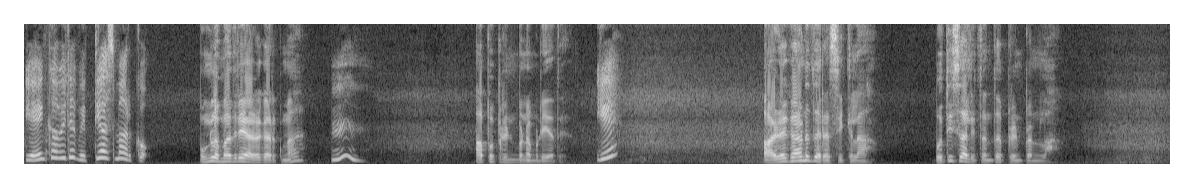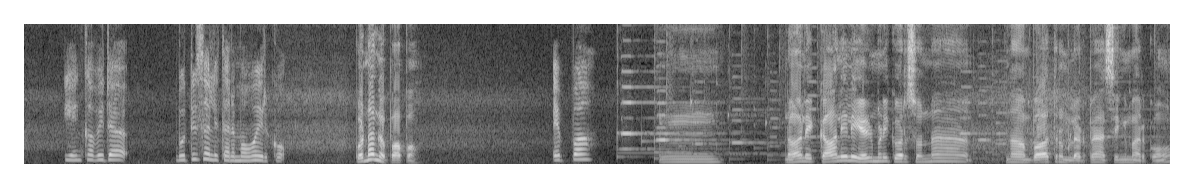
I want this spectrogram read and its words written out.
என் கவிதை வித்தியாசமா இருக்கும். உங்களை மாதிரியே அழகா இருக்குமா? ம். அப்ப பிரிண்ட் பண்ண முடியாது. ஏன் அழகானதை ரசிக்கலாம் புத்திசாலித்தனத்தை பிரிண்ட் பண்ணலாம். என் கவிதை புத்திசாலித்தனமாவும் இருக்கும். கொண்டாங்க பார்ப்போம் எப்போ? ம், நாளை காலையில் ஏழு மணிக்கு வர சொன்னால் நான் பாத்ரூமில் இருப்பேன் அசிங்கமாக இருக்கும்.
